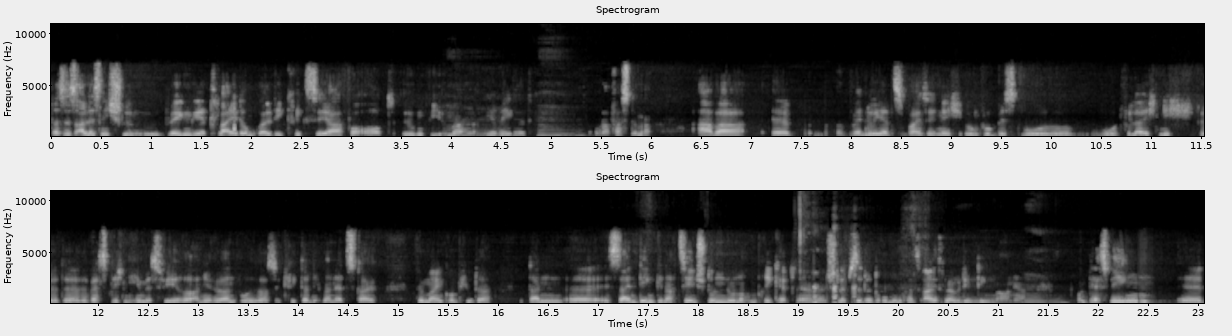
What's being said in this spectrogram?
Das ist alles nicht schlimm wegen der Kleidung, weil die kriegst du ja vor Ort irgendwie immer geregelt Mhm. oder fast immer. Aber äh, wenn du jetzt, weiß ich nicht, irgendwo bist, wo, wo vielleicht nicht der, der westlichen Hemisphäre angehören, wo du sagst, ich krieg da nicht mal Netzteil für meinen Computer, dann äh, ist dein Ding nach zehn Stunden nur noch ein Brikett. Ja? Dann schleppst du da drum und kannst gar nichts mehr mit dem Ding machen. Ja? Mhm. Und deswegen äh,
